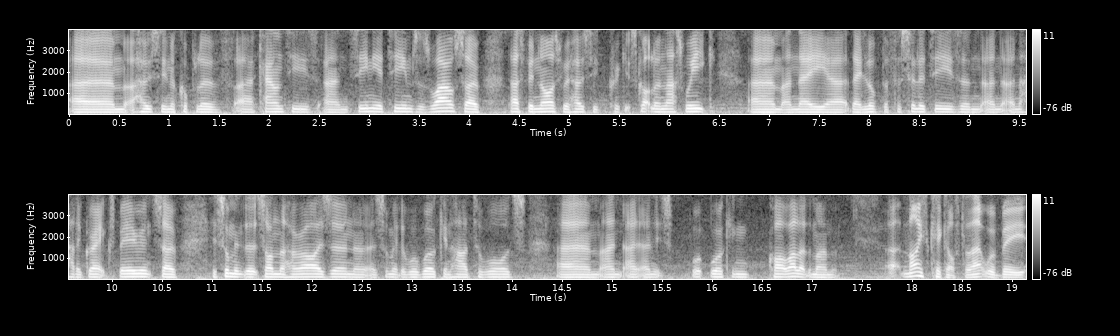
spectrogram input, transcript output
um, hosting a couple of uh, counties and senior teams as well. So that's been nice. We hosted Cricket Scotland last week, um, and they uh, they loved the facilities and, and, and, had a great experience. So it's something that's on the horizon and something that we're working hard towards, um, and, and, and it's working quite well at the moment. Uh, nice kick-off to that would be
